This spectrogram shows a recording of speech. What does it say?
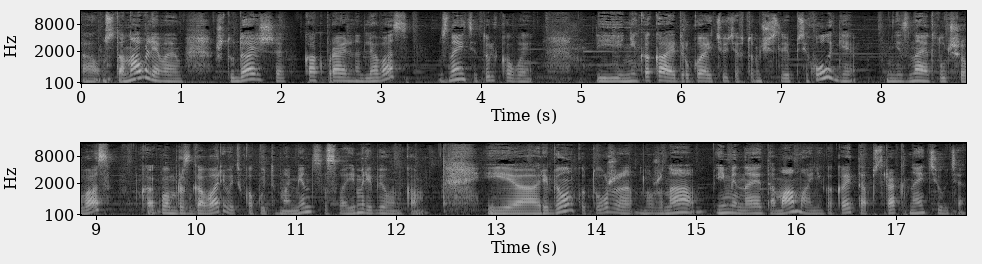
э, устанавливаем, что дальше, как правильно для вас – знаете только вы. И никакая другая тетя, в том числе психологи, не знает лучше вас, как вам разговаривать в какой-то момент со своим ребенком. И э, ребенку тоже нужна именно эта мама, а не какая-то абстрактная тетя.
